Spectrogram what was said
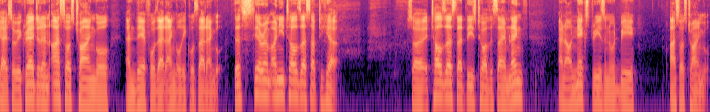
Okay, so we created an isosceles triangle and therefore that angle equals that angle. This theorem only tells us up to here. So it tells us that these two are the same length and our next reason would be isosceles triangle.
